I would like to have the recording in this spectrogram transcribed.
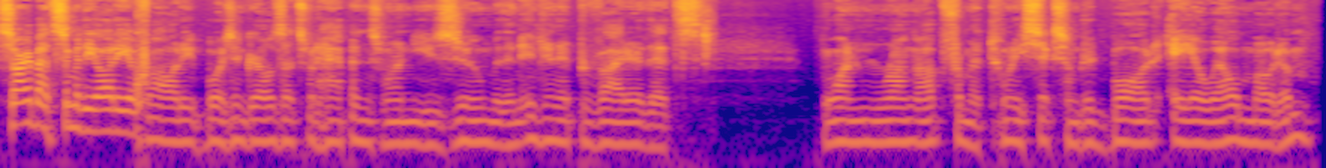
Sorry about some of the audio quality boys and girls. That's what happens when you zoom with an internet provider that's one rung up from a 2600 baud aol modem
